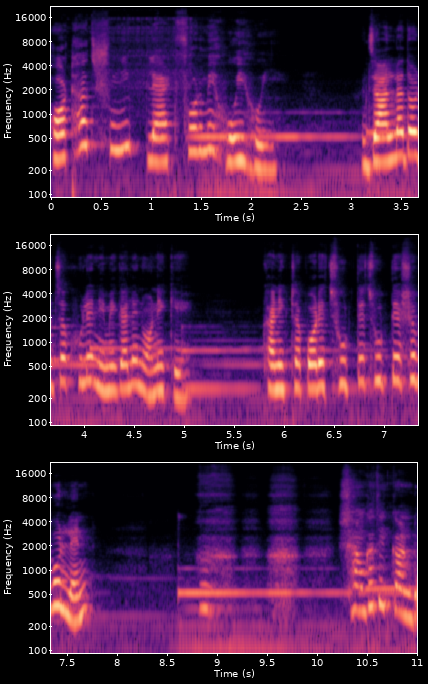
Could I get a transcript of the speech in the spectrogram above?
হঠাৎ শুনি প্ল্যাটফর্মে হই হই। জানলা দরজা খুলে নেমে গেলেন অনেকে। খানিকটা পরে ছুটতে ছুটতে এসে বললেন, সাংঘাতিক কাণ্ড।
